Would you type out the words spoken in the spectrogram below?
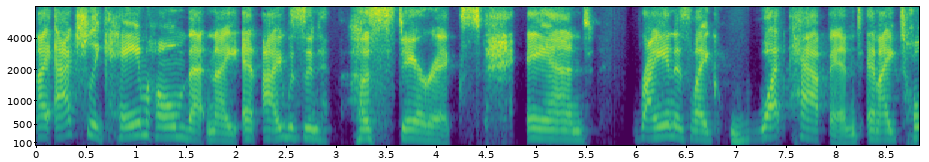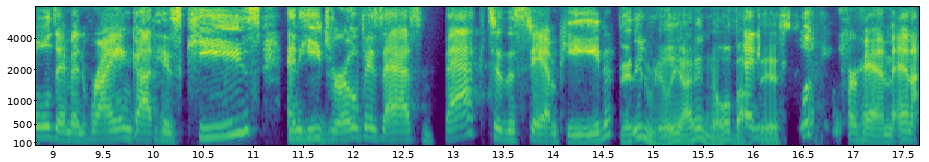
I actually came home that night and I was in hysterics. And Ryan is like, What happened? And I told him, and Ryan got his keys and he drove his ass back to the Stampede Did he really? I didn't know about And- this. looking for him. And I-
